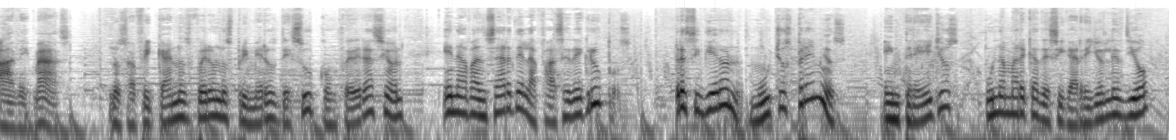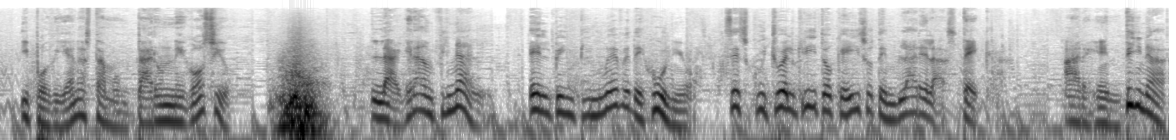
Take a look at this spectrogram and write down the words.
Además, los africanos fueron los primeros de su confederación en avanzar de la fase de grupos. Recibieron muchos premios, entre ellos una marca de cigarrillos les dio y podían hasta montar un negocio. La gran final, el 29 de junio, se escuchó el grito que hizo temblar el Azteca. Argentina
